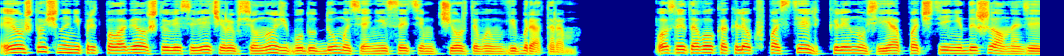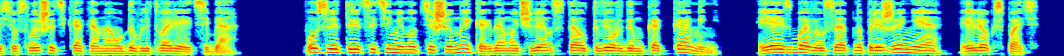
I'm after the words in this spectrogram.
Я уж точно не предполагал, что весь вечер и всю ночь будут думать они с этим чертовым вибратором. После того, как лег в постель, клянусь, я почти не дышал, надеясь услышать, как она удовлетворяет себя. После 30 минут тишины, когда мой член стал твердым, как камень, я избавился от напряжения и лег спать.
